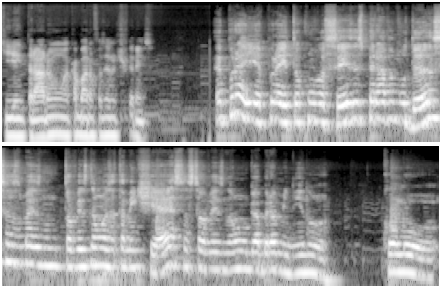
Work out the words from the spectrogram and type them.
que entraram acabaram fazendo diferença. É por aí, é por aí. Tô com vocês. Eu esperava mudanças, mas não, talvez não exatamente essas. Talvez não o Gabriel Menino como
